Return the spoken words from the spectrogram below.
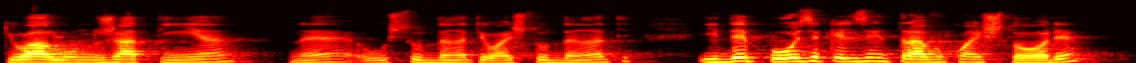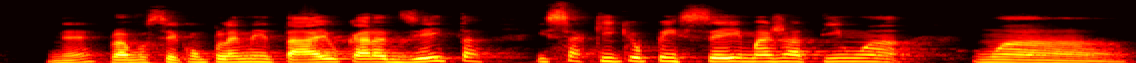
que o aluno já tinha, né? o estudante ou a estudante, e depois é que eles entravam com a história, né? para você complementar, e o cara dizia, eita, isso aqui que eu pensei, mas já tinha uma, uma,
